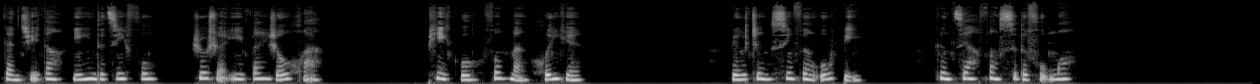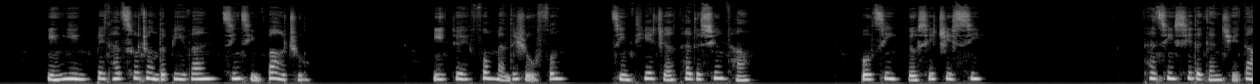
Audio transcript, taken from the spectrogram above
感觉到莹莹的肌肤如软玉般柔滑，屁股丰满浑圆。刘正兴奋无比，更加放肆的抚摸。莹莹被他粗壮的臂弯紧紧抱住，一对丰满的乳峰紧贴着他的胸膛，不禁有些窒息。他清晰的感觉到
